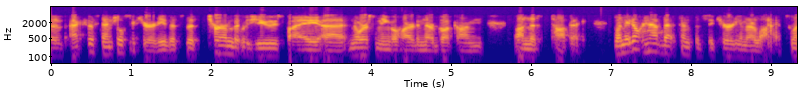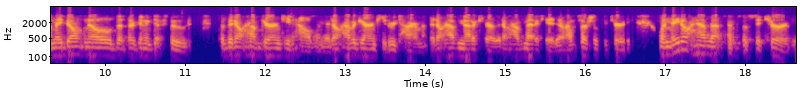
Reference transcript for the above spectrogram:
of existential security, that's the term that was used by uh, Norris and Inglehart in their book on on this topic. When they don't have that sense of security in their lives, when they don't know that they're going to get food, that they don't have guaranteed housing, they don't have a guaranteed retirement, they don't have Medicare, they don't have Medicaid, they don't have Social Security. When they don't have that sense of security,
